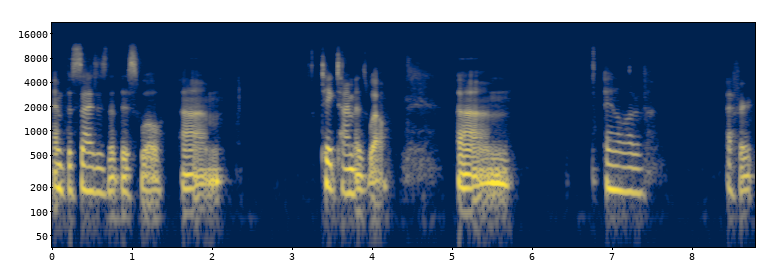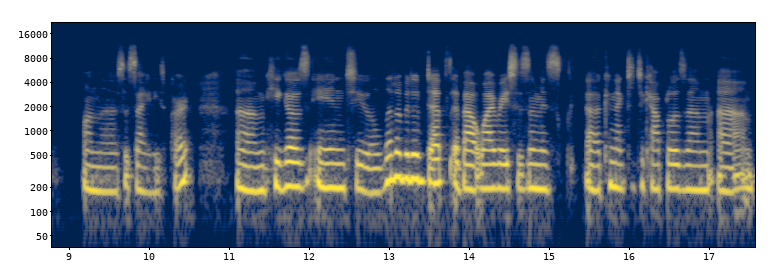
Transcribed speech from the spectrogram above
emphasizes that this will um, take time as well um, and a lot of effort on the society's part. Um, he goes into a little bit of depth about why racism is uh, connected to capitalism, um,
